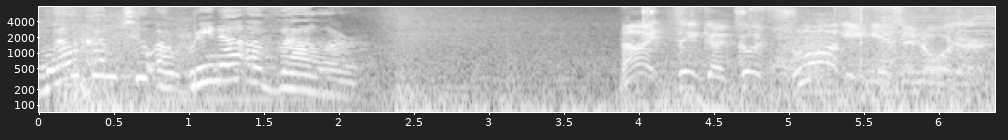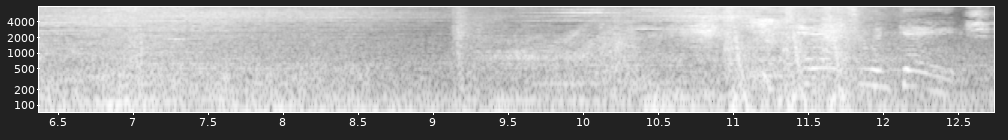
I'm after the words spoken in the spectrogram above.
Welcome to Arena of Valor. I think a good flogging is in order. Prepare to engage.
